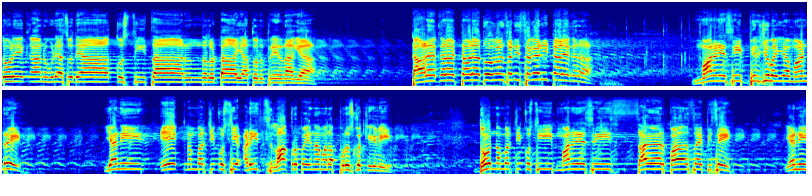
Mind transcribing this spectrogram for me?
डोळे कान उघडे असू द्या कुस्तीचा आनंद लुटा यातून प्रेरणा घ्या. टाळ्या करा टाळ्या दोघांसाठी सगळ्यांनी टाळ्या करा. माननीय श्री बिरजूभैया मांढरे यांनी एक नंबरची कुस्ती अडीच लाख रुपये इनामाला पुरस्कृत केलेली. दोन नंबरची कुस्ती माननीय श्री सागर बाळासाहेब पिसे यांनी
